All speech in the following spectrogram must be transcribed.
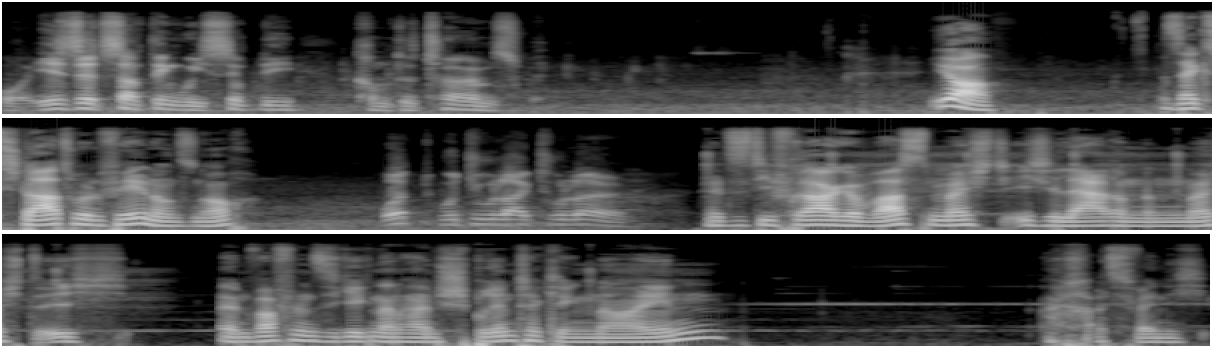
Or is it something we simply come to terms with? Ja. Sechs Statuen fehlen uns noch. What would you like to learn? Jetzt ist die Frage, was möchte ich lernen? Möchte ich entwaffnen sie Gegner nach einem Sprint-Tackling? Nein. Ach, als wenn ich,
